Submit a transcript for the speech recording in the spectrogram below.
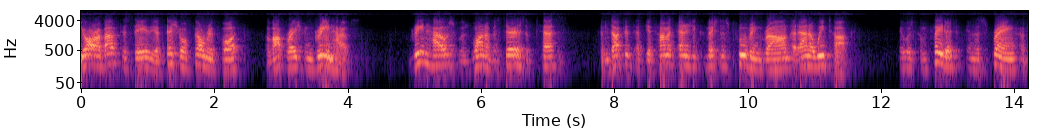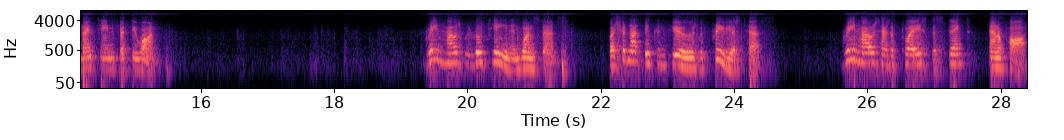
You are about to see the official film report of Operation Greenhouse. Greenhouse was one of a series of tests conducted at the Atomic Energy Commission's proving ground at Eniwetok. It was completed in the spring of 1951. Greenhouse was routine in one sense, but should not be confused with previous tests. Greenhouse has a place distinct and apart.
